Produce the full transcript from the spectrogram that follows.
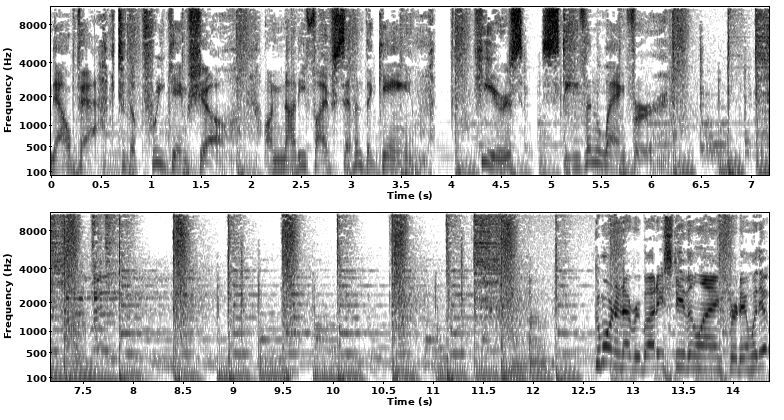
Now back to the pregame show on 95.7 The Game. Here's Stephen Langford. Good morning, everybody. Stephen Langford in with you.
